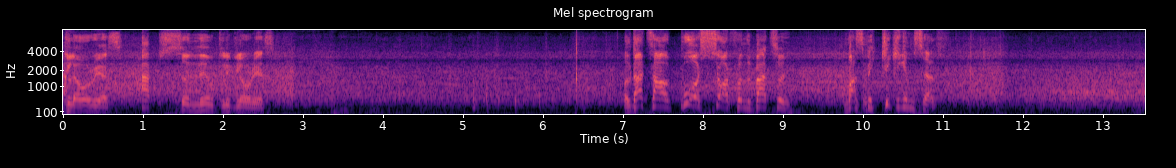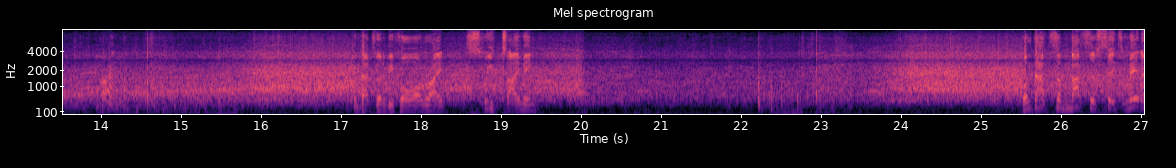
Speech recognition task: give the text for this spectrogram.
Glorious. Absolutely glorious. Well, that's out. Poor shot from the batsman. Must be kicking himself. But that's going to be four, all right. Sweet timing. Well, that's a massive six. Made a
